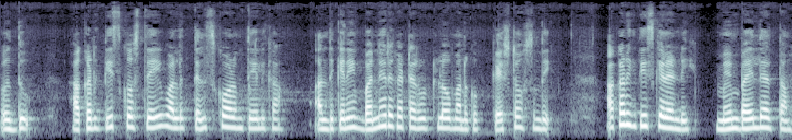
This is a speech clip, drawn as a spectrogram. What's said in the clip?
వద్దు. అక్కడికి తీసుకొస్తే వాళ్ళకి తెలుసుకోవడం తేలిక. అందుకని బన్నేరగట్ట రూట్లో మనకు ఒక గెస్ట్ హౌస్ ఉంది. అక్కడికి తీసుకెళ్ళండి. మేము బయలుదేరుతాం.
